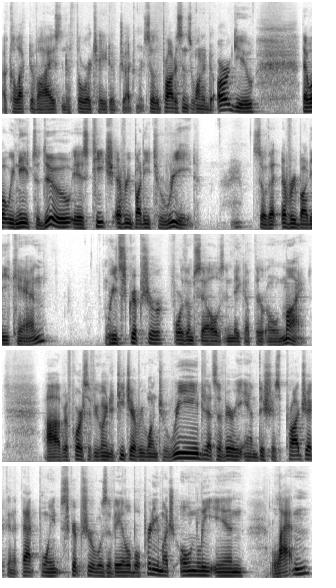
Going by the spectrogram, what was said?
a collectivized and authoritative judgment. So the Protestants wanted to argue that what we need to do is teach everybody to read, right? so that everybody can read Scripture for themselves and make up their own mind. Uh, but of course, if you're going to teach everyone to read, that's a very ambitious project. And at that point, scripture was available pretty much only in Latin.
